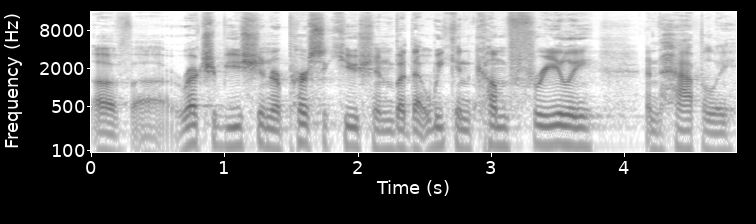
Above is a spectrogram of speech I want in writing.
of uh, retribution or persecution, but that we can come freely and happily.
